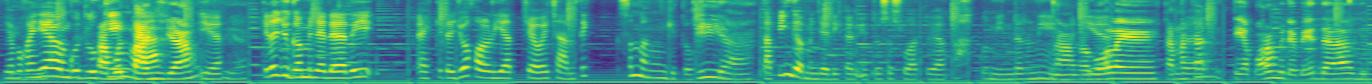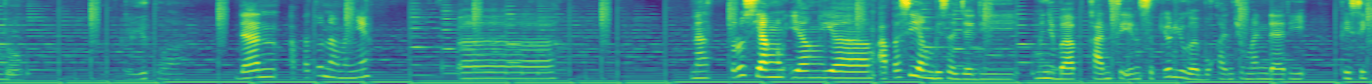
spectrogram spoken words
Ya pokoknya yang good looking rambut lah. panjang. Iya. iya, kita juga menyadari eh kita juga kalau lihat cewek cantik seneng gitu. Iya. tapi nggak menjadikan itu sesuatu yang ah gue minder nih nah nggak boleh. Karena Nggak. kan tiap orang beda-beda Hmm. gitu. Kayak gitu lah. Dan apa tuh namanya? Eh nah terus yang yang yang apa sih yang bisa jadi menyebabkan si insecure juga bukan cuman dari fisik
